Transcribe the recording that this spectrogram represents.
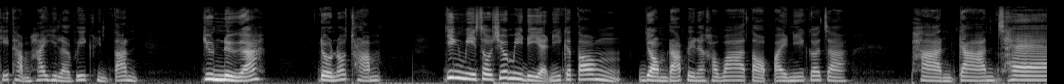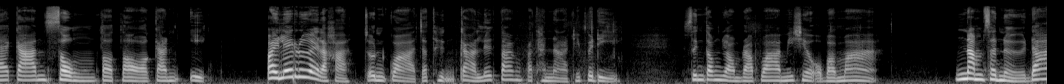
ที่ทำให้ฮิลลารีคลินตันอยู่เหนือโดนัลด์ทรัมป์ยิ่งมีโซเชียลมีเดียนี่ก็ต้องยอมรับเลยนะคะว่าต่อไปนี้ก็จะผ่านการแชร์ การส่งต่อๆกันอีก ไปเรื่อยๆล่ะค่ะ จนกว่าจะถึงการเลือกตั้งประธานาธิบดี ซึ่งต้องยอมรับว่ามิเชลโอบามานำเสนอได้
